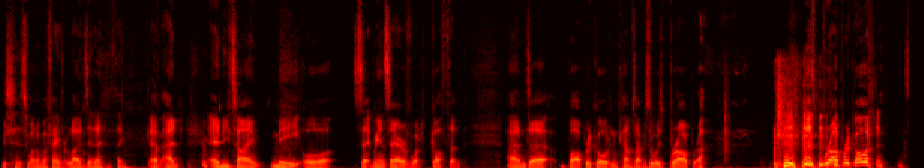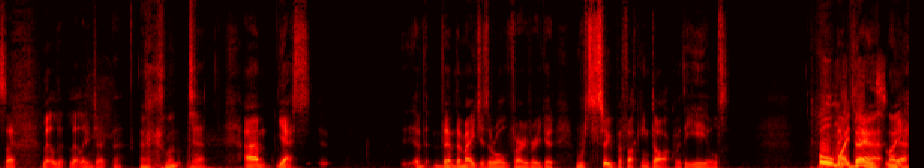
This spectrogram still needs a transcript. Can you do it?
which is one of my favourite lines in anything. Um, and anytime me or me and Sarah have watched Gotham, and uh, Barbara Gordon comes up, it's always Barbara. it's Barbara Gordon. So little little in joke there. Excellent. Yeah. Um, yes. The, the mages are all very very good. Super fucking dark with the eels. all my yeah, days. like Yeah.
